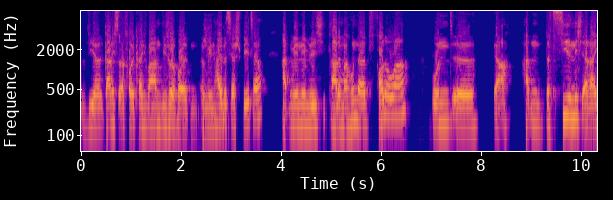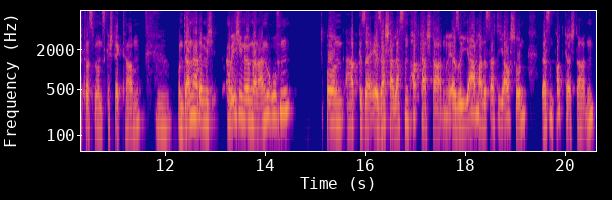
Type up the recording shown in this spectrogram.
wir gar nicht so erfolgreich waren, wie wir wollten. Irgendwie ein halbes Jahr später hatten wir nämlich gerade mal 100 Follower und äh, ja, hatten das Ziel nicht erreicht, was wir uns gesteckt haben. Mhm. Und dann hat er mich, habe ich ihn irgendwann angerufen und habe gesagt, ey Sascha, lass einen Podcast starten. Er so, ja, Mann, das dachte ich auch schon, lass einen Podcast starten.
